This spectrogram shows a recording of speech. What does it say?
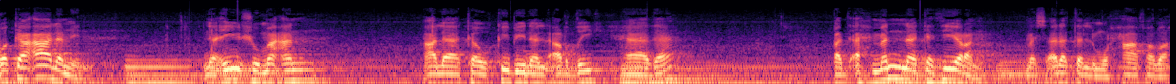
وكعالم نعيش معا على كوكبنا الأرض هذا. قد أهملنا كثيرا مسألة المحافظة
